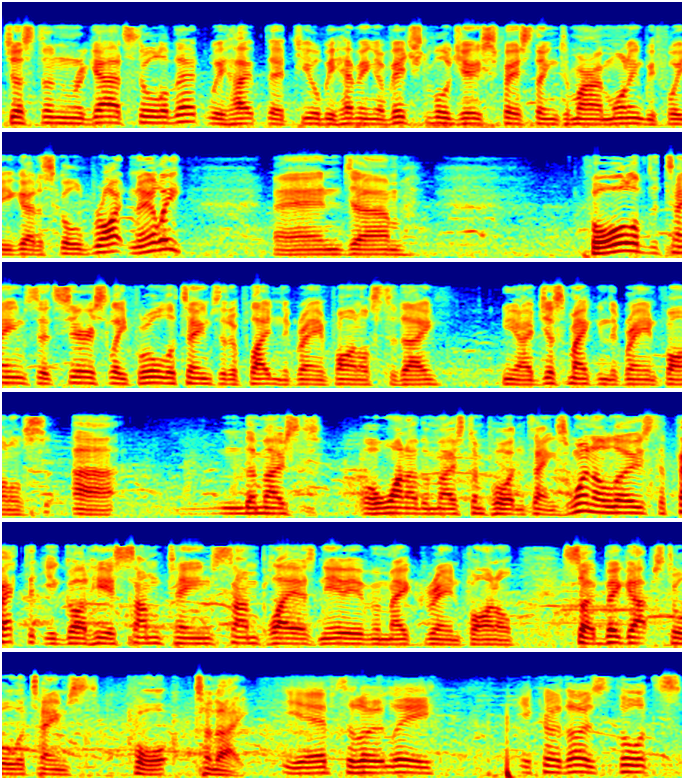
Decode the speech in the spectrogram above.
just in regards to all of that, we hope that you'll be having a vegetable juice first thing tomorrow morning before you go to school bright and early. And um, for all of the teams that, seriously, for all the teams that have played in the grand finals today, you know, just making the grand finals uh, the most or one of the most important things. Win or lose, the fact that you got here, some teams, some players never ever make grand final. So big ups to all the teams for tonight. Yeah, absolutely. Echo those thoughts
